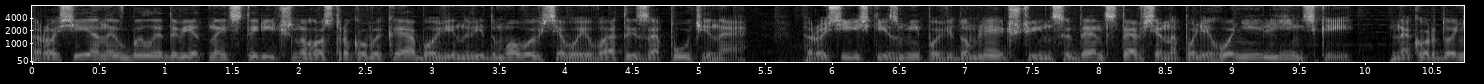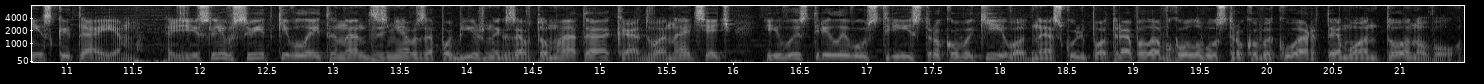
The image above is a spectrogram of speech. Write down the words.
Росіяни вбили 19-річного строковика, бо він відмовився воювати за Путіна. Російські змі повідомляють, що інцидент стався на полігоні Ільїнський на кордоні з Китаєм. Зі слів свідків, лейтенант зняв запобіжник з автомата АК-12 і вистрілив у стрій строковиків. Одна з куль потрапила в голову строковику Артему Антонову.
